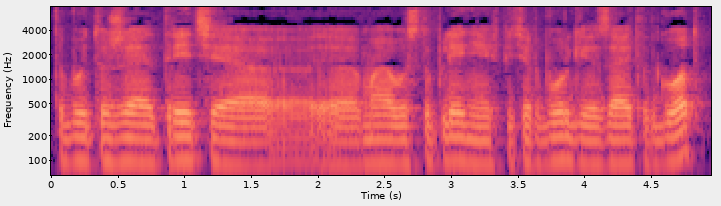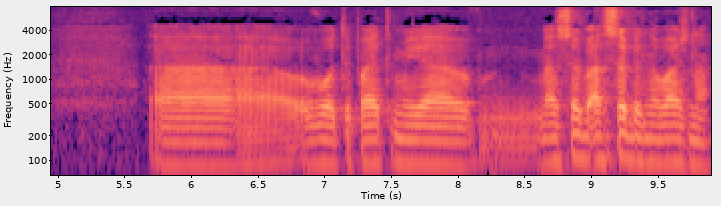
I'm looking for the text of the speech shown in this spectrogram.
Это будет уже третье э, мое выступление в Петербурге за этот год. А, вот, и поэтому я особ, особенно важно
